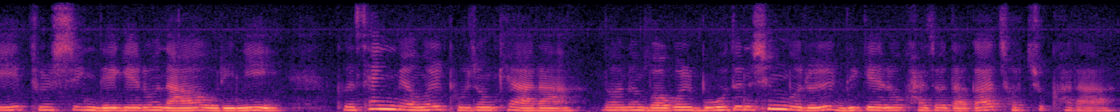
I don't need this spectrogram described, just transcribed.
기 둘씩 네 개로 나아오리니 그 생명을 보존케 하라. 너는 먹을 모든 식물을 네 개로 가져다가 저축하라.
